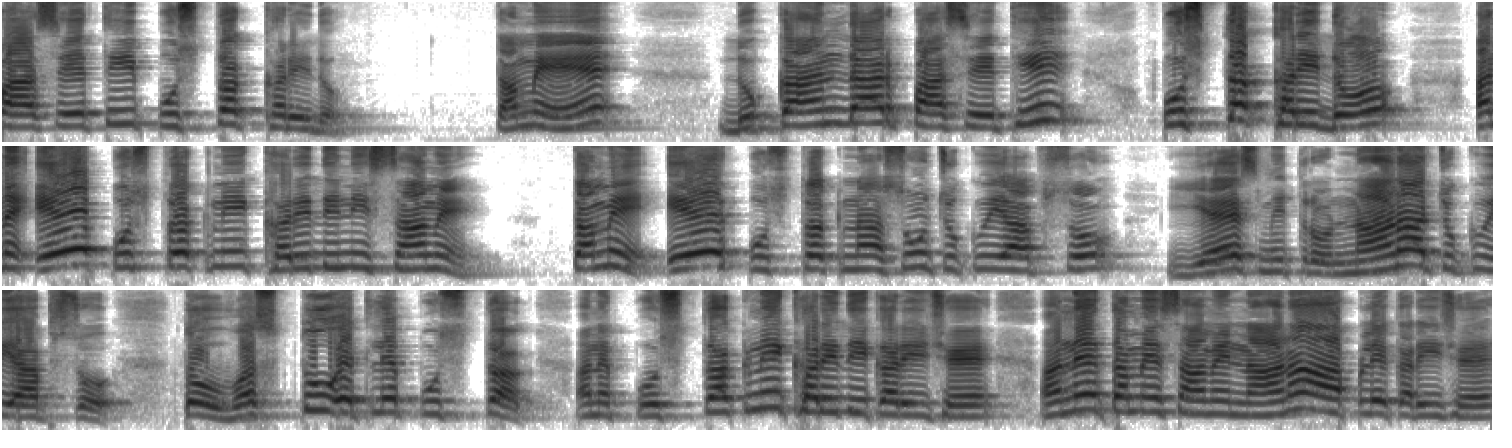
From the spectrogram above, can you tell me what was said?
પાસેથી પુસ્તક ખરીદો. તમે દુકાનદાર પાસેથી પુસ્તક ખરીદો અને એ પુસ્તકની ખરીદીની સામે તમે એ પુસ્તકના શું ચૂકવી આપશો? યસ મિત્રો, નાણાં ચૂકવી આપશો. તો વસ્તુ એટલે પુસ્તક. અને પુસ્તકની ખરીદી કરી છે અને તમે સામે નાણાં આપલે કરી છે,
